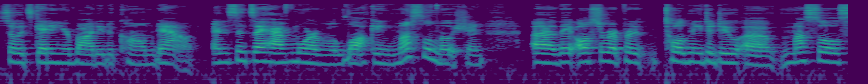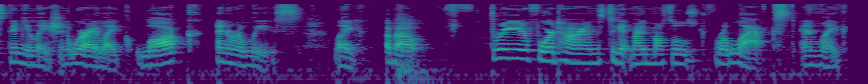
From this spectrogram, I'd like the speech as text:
So it's getting your body to calm down. And since I have more of a locking muscle motion, uh, they also told me to do a muscle stimulation where I like lock and release, like about three or four times to get my muscles relaxed and like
